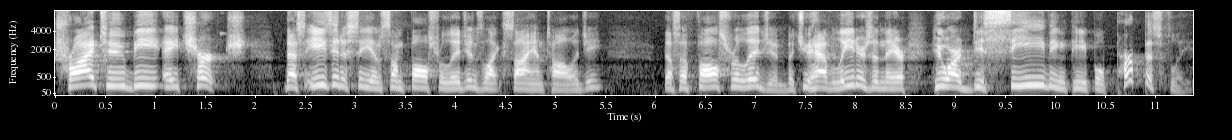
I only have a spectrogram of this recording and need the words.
try to be a church. That's easy to see in some false religions like Scientology. That's a false religion, but you have leaders in there who are deceiving people purposefully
